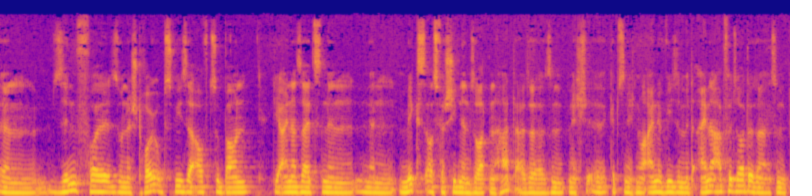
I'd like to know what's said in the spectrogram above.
ähm, sinnvoll, so eine Streuobstwiese aufzubauen, die einerseits einen, einen Mix aus verschiedenen Sorten hat. Also sind nicht, äh, gibt es nicht nur eine Wiese mit einer Apfelsorte, sondern es sind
